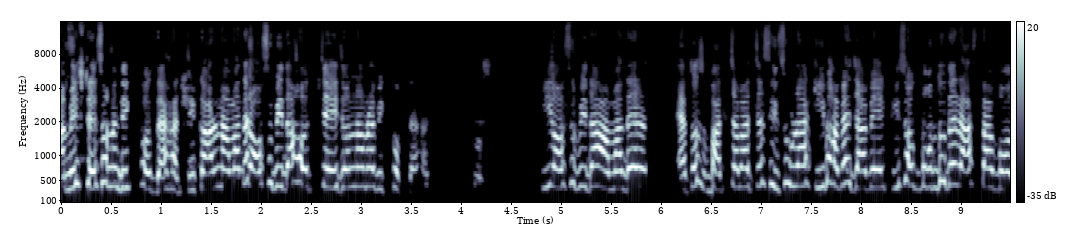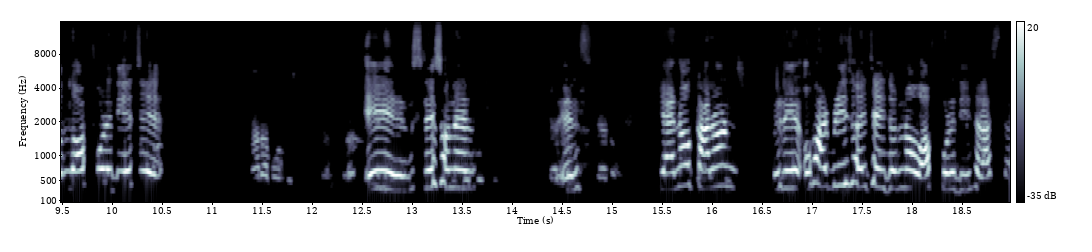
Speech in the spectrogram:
আমি স্টেশনে বিক্ষোভ দেখাচ্ছি কারণ আমাদের অসুবিধা হচ্ছে এই জন্য আমরা বিক্ষোভ দেখাচ্ছি। কি অসুবিধা? আমাদের এত বাচ্চা বাচ্চা শিশুরা কীভাবে যাবে? কৃষক বন্ধুদের রাস্তা বন্ধ অফ করে দিয়েছে। এই স্টেশনের কেন? কারণ ওভারব্রিজ হয়েছে এই জন্য অফ করে দিয়েছে রাস্তা।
